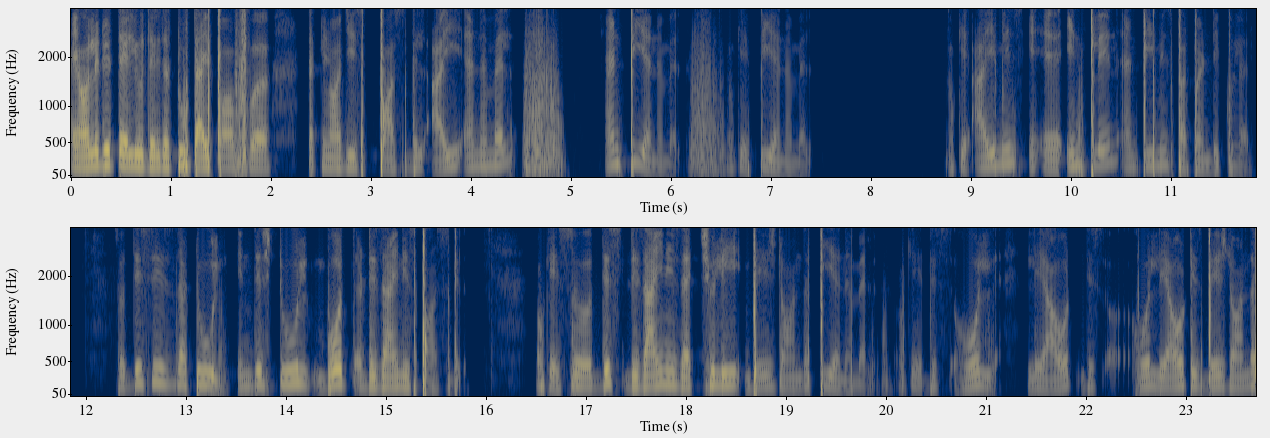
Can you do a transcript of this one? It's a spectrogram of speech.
I already tell you there is a two type of uh, technology is possible INML and PNML. Okay, PNML. Okay, I means uh, in plane and P means perpendicular. So this is the tool. In this tool, both design is possible. Okay, so this design is actually based on the PNML. Okay, this whole layout, this whole layout is based on the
